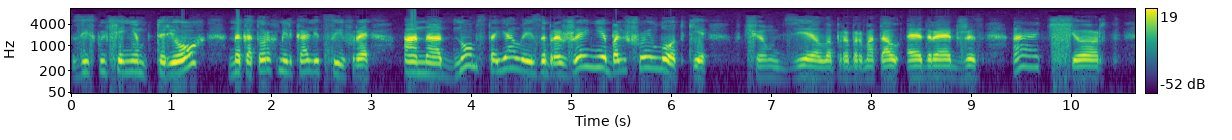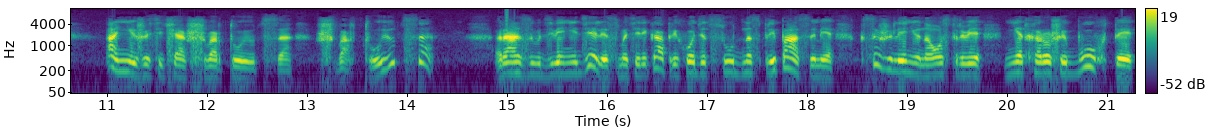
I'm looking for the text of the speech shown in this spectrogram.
за исключением трех, на которых мелькали цифры, а на одном стояло изображение большой лодки — «В чем дело?» — пробормотал Эд Реджес. «А, черт! Они же сейчас швартуются». «Швартуются?» Раз в две недели с материка приходит судно с припасами. К сожалению, на острове нет хорошей бухты,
